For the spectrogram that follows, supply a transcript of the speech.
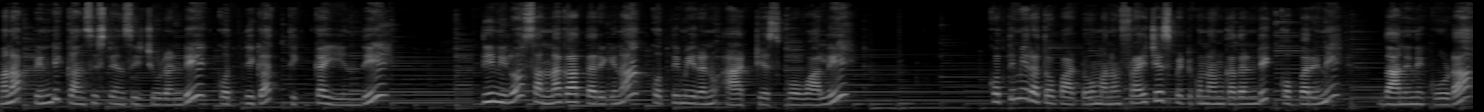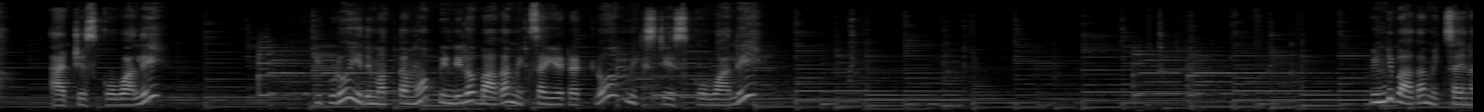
మన పిండి కన్సిస్టెన్సీ చూడండి కొద్దిగా థిక్ అయ్యింది దీనిలో సన్నగా తరిగిన కొత్తిమీరను యాడ్ చేసుకోవాలి. కొత్తిమీరతో పాటు మనం ఫ్రై చేసి పెట్టుకున్నాం కదండి కొబ్బరిని దానిని కూడా యాడ్ చేసుకోవాలి. ఇప్పుడు ఇది మొత్తము పిండిలో బాగా మిక్స్ అయ్యేటట్లు మిక్స్ చేసుకోవాలి. పిండి బాగా మిక్స్ అయిన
